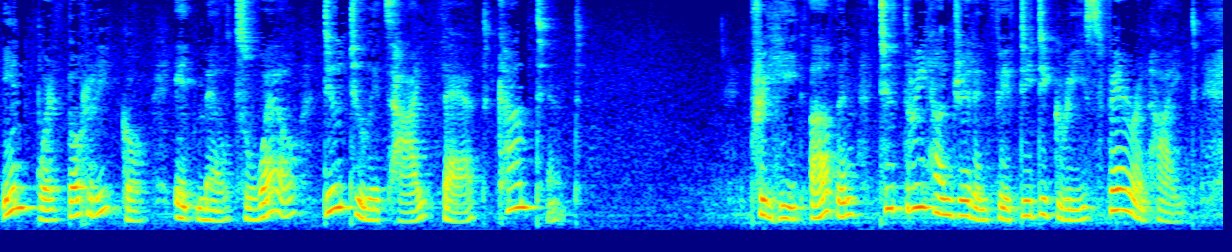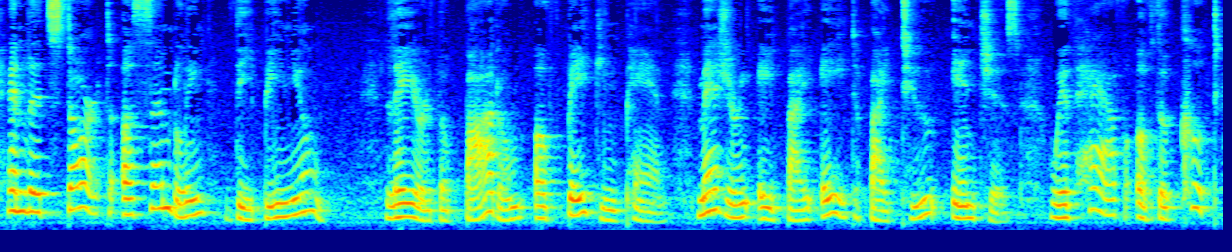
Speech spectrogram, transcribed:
in Puerto Rico. It melts well due to its high fat content. Preheat oven to 350 degrees Fahrenheit and let's start assembling the piñón. Layer the bottom of baking pan measuring 8 by 8 by 2 inches with half of the cooked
